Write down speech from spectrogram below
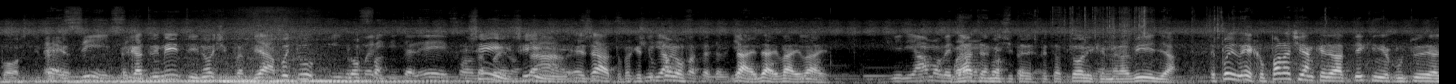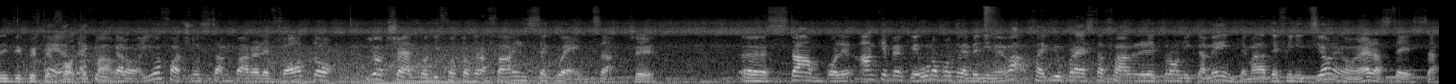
posti. Eh, perché, eh, sì, perché sì. altrimenti noi ci perdiamo. Poi tu i numeri fa... di telefono. Sì, sì, esatto, perché tu poi lo... Dai, dai, vai, vai. Giriamo, vediamo. Guardate amici telespettatori, che meraviglia e poi ecco, parlaci anche della tecnica con cui realizzi queste eh, foto, tecnica, Paolo. Allora, io faccio stampare le foto, io cerco di fotografare in sequenza. Sì. Eh, stampole, anche perché uno potrebbe dire ma fai più presto a farle elettronicamente, ma la definizione non è la stessa,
